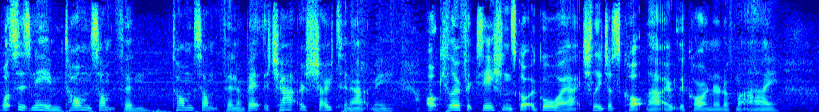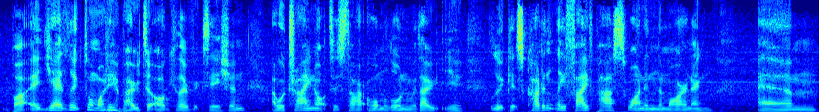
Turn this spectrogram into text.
What's his name? Tom something. Tom something. I bet the chat are shouting at me. Ocular fixation's got to go. I actually just caught that out the corner of my eye. But uh, yeah, look, don't worry about it, ocular fixation. I will try not to start Home Alone without you. Look, it's currently five past one in the morning. Um,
